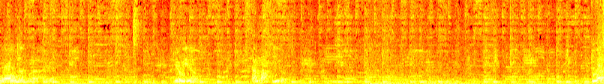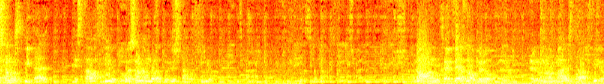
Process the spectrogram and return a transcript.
o a un ambulatorio. Yo he ido, están vacíos. Tú vas a un hospital, está vacío. Tú vas a un ambulatorio, está vacío. No, en urgencias no, pero en, lo normal está vacío.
